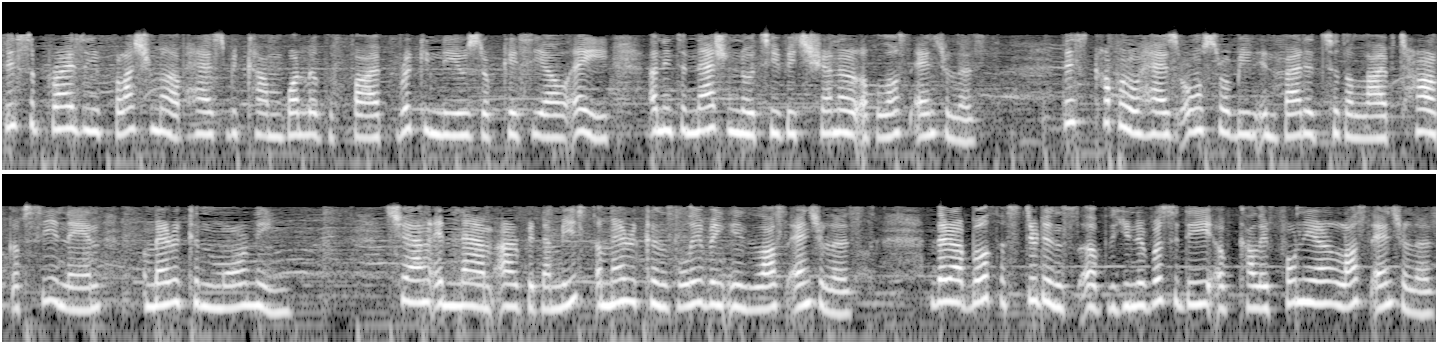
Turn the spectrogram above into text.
This surprising flash mob has become one of the five breaking news of KTLA, an international TV channel of Los Angeles. This couple has also been invited to the live talk of CNN American Morning. Chang and Nam are Vietnamese Americans living in Los Angeles. They are both students of the University of California, Los Angeles.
